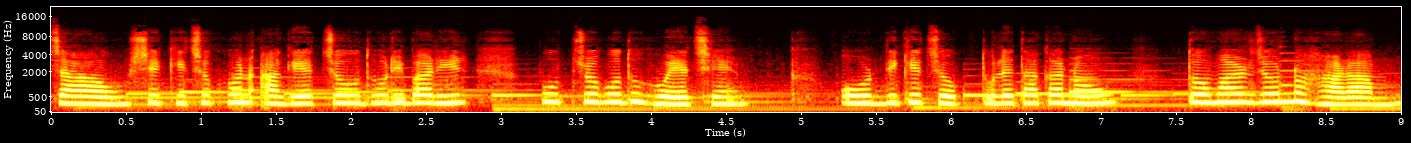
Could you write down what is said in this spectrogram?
চাও, সে কিছুক্ষণ আগে চৌধুরী বাড়ির পুত্রবধূ হয়েছে। ওর দিকে চোখ তুলে তাকানো তোমার জন্য হারাম।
